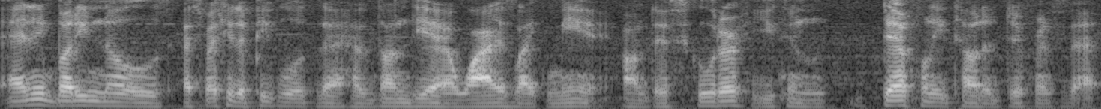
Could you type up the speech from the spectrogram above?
anybody knows, especially the people that have done DIYs like me on this scooter, you can definitely tell the difference that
